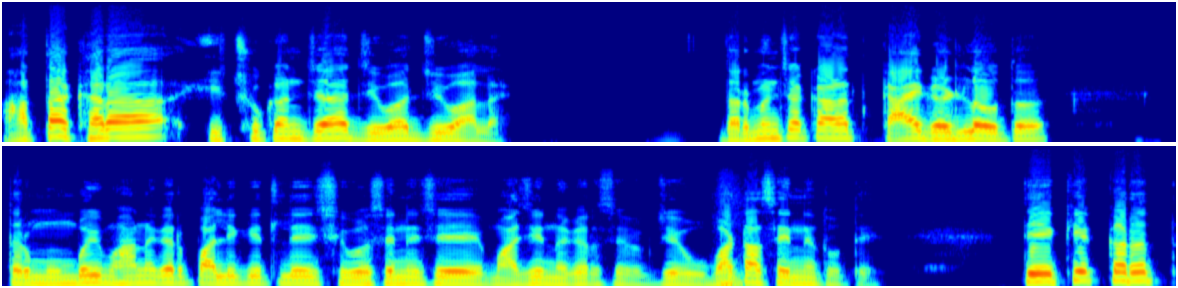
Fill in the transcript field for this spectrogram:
आता खरा इच्छुकांच्या जीवात जीव आलाय. दरम्यानच्या काळात काय घडलं होतं? तर मुंबई महानगरपालिकेतले शिवसेनेचे माजी नगरसेवक जे उभाटा सेनेत होते ते एक एक करत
